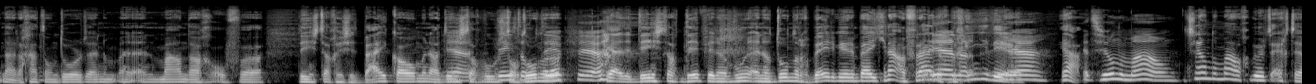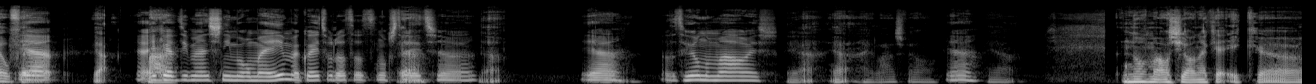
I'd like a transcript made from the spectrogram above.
nou, dat gaat dan door en, en maandag of eh, dinsdag is het bijkomen. Nou, dinsdag, Ja, woensdag, dinsdag donderdag. dip, ja. ja, de dinsdag dip en dan, en dan donderdag ben je er weer een beetje. Nou, en vrijdag Ja, begin je weer. Ja, het is heel normaal. Het is heel normaal, gebeurt echt heel veel. Ja. Ja. Ik heb die mensen niet meer om me heen, maar ik weet wel dat dat nog steeds, ja, Ja, ja dat het heel normaal is. ja, ja, helaas wel. Ja, Ja. Nogmaals, Janneke, ik, eh,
